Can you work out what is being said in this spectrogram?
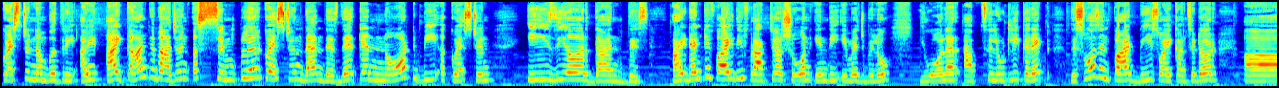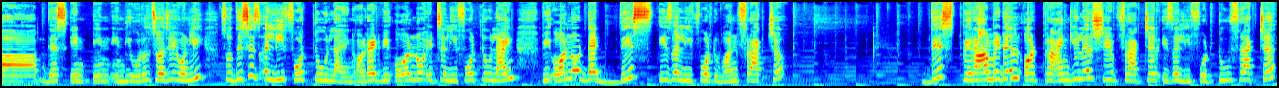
Question number three. I mean, I can't imagine a simpler question than this. There cannot be a question easier than this. Identify the fracture shown in the image below. You all are absolutely correct. This was in part B, so I consider uh, this in, in, in the oral surgery only. So this is a Lefort 2 line. Alright, we all know it's a Lefort 2 line. We all know that this is a Lefort 1 fracture. This pyramidal or triangular shaped fracture is a Lefort 2 fracture.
